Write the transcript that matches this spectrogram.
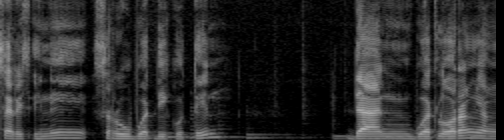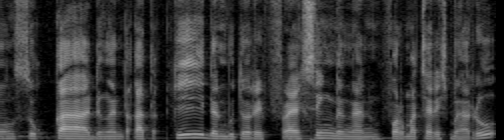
series ini seru buat diikutin dan buat lo orang yang suka dengan teka-teki dan butuh refreshing dengan format series baru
